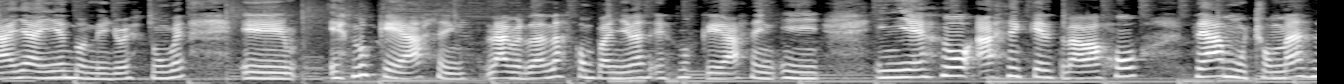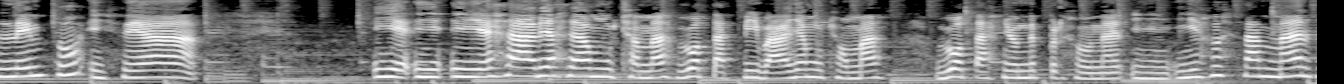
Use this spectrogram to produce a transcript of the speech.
hay ahí en donde yo estuve, eh, es lo que hacen. La verdad, las compañeras es lo que hacen. Y, eso hace que el trabajo sea mucho más lento y sea. Y, y esa área sea mucho más rotativa, haya mucho más rotación de personal y, eso está mal,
